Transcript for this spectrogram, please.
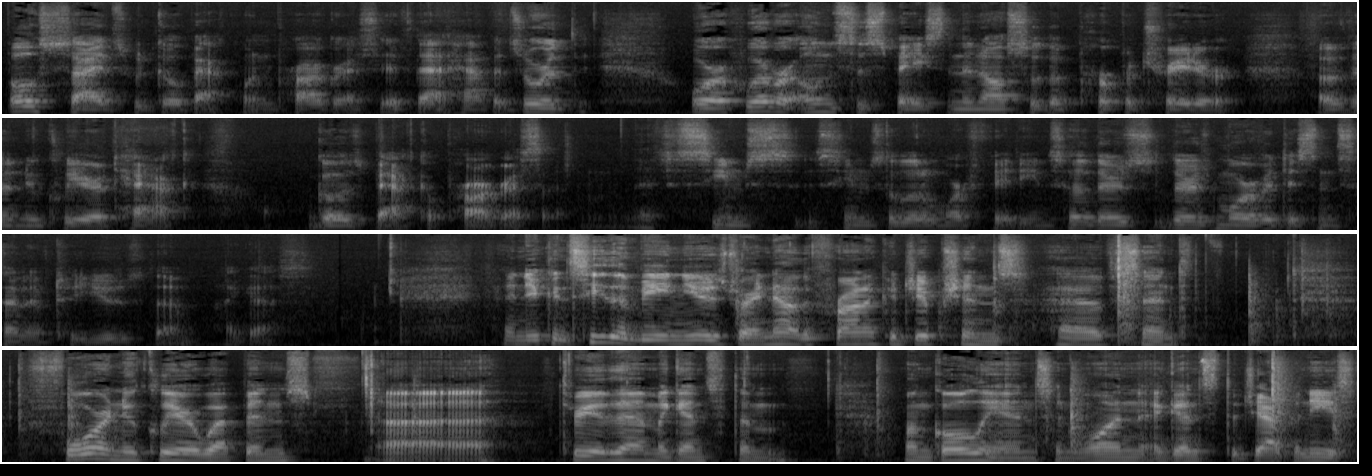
both sides would go back one progress if that happens, or or whoever owns the space and then also the perpetrator of the nuclear attack goes back a progress. That just seems seems a little more fitting. So there's there's more of a disincentive to use them, I guess. And you can see them being used right now. The Pharaonic Egyptians have sent four nuclear weapons, uh, three of them against the Mongolians and one against the Japanese.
